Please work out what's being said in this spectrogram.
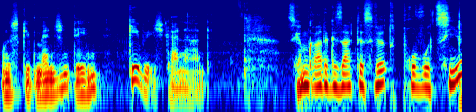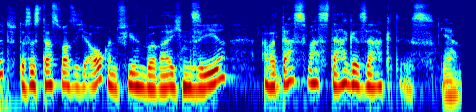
Und es gibt Menschen, denen gebe ich keine Hand. Sie haben gerade gesagt, es wird provoziert. Das ist das, was ich auch in vielen Bereichen sehe. Aber das, was da gesagt ist, ja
